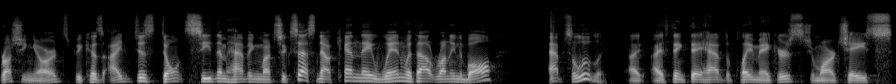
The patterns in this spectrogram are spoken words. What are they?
rushing yards because I just don't see them having much success. Now, can they win without running the ball? Absolutely. I, I think they have the playmakers. Ja'Marr Chase,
